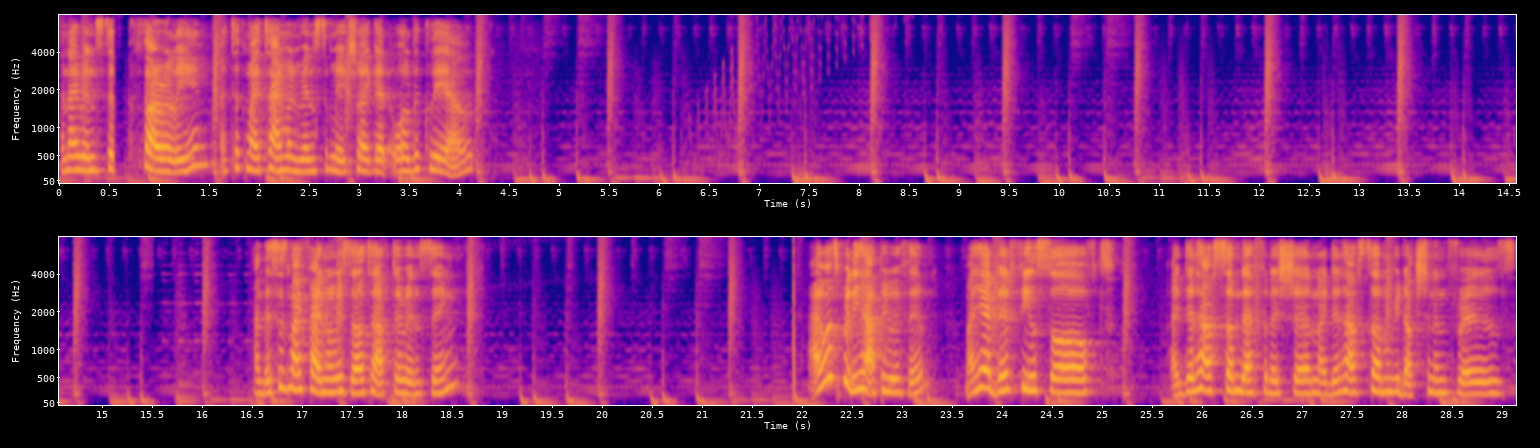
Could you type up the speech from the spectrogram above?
And I rinsed it thoroughly. I took my time and rinsed to make sure I get all the clay out. And this is my final result after rinsing. I was pretty happy with it. My hair did feel soft. I did have some definition. I did have some reduction in frizz.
